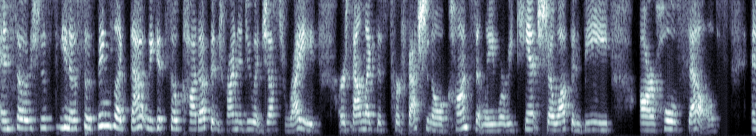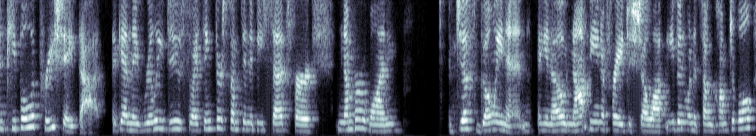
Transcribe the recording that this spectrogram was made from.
And so it's just you know so things like that we get so caught up in trying to do it just right or sound like this professional constantly where we can't show up and be our whole selves and people appreciate that. Again they really do. So i think there's something to be said for number one just going in, you know, not being afraid to show up, even when it's uncomfortable,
